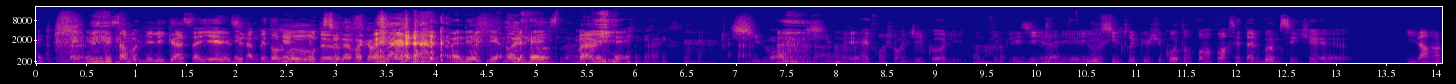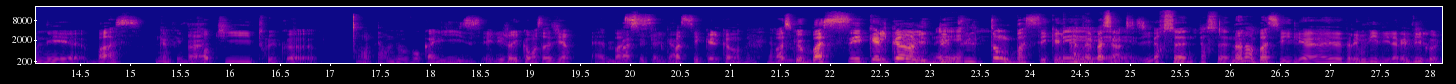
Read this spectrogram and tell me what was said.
C'est ça en mode mais les gars ça y est c'est la paix dans le monde. C'est là-bas comme ça. Ouais, les, les all heads. Bah oui. Chivant. mais, eh, franchement, J. Cole, il, fait plaisir. Non, Et, et aussi, le truc que je suis content par rapport à cet album, c'est que euh, il a ramené euh, Bass, qui a Mm. fait deux, Ouais. trois petits trucs euh, en termes de vocalise. Et les gens, ils commencent à se dire, eh, Bass, c'est quelqu'un. Bass, c'est quelqu'un. Ouais. Parce que Bass, c'est quelqu'un, mais Oui. depuis le temps que Bass, c'est quelqu'un. Mais Bass, c'est un Tizi personne, personne. Non, non, Bass, c'est- il est à Dreamville, il est avec J. Cole.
